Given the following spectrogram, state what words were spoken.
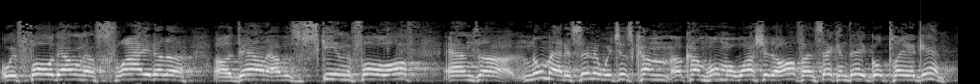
we fall down and slide at a, uh, down. I was skiing and fall off, and uh, no medicine. We just come uh, come home and wash it off, and second day go play again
